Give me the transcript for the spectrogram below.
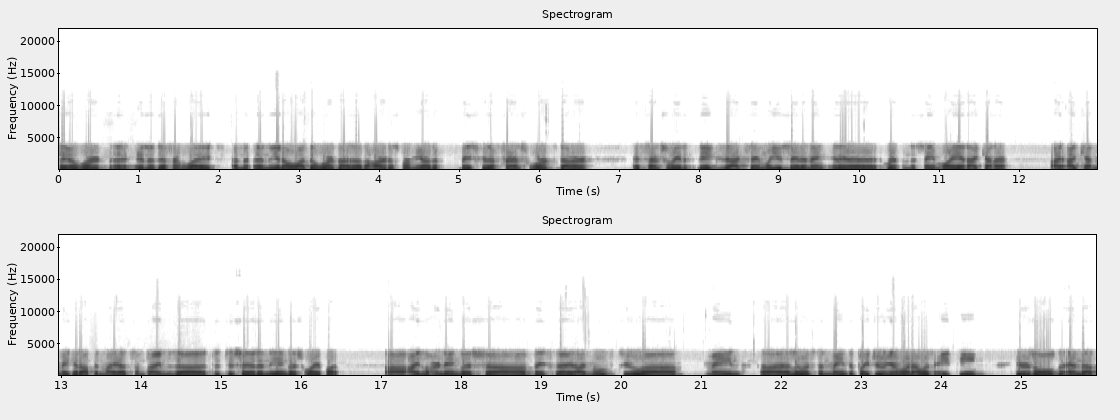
say a word uh, in a different way. And and you know what? The words that are the hardest for me are the basically the French words that are essentially the, the exact same way you say it in uh, written the same way, and I kind of I, I can't make it up in my head sometimes uh, to to say it in the English way, but. Uh, I learned English. Uh, basically, I, moved to uh, Maine, uh, Lewiston, Maine, to play junior when I was 18 years old, and that's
